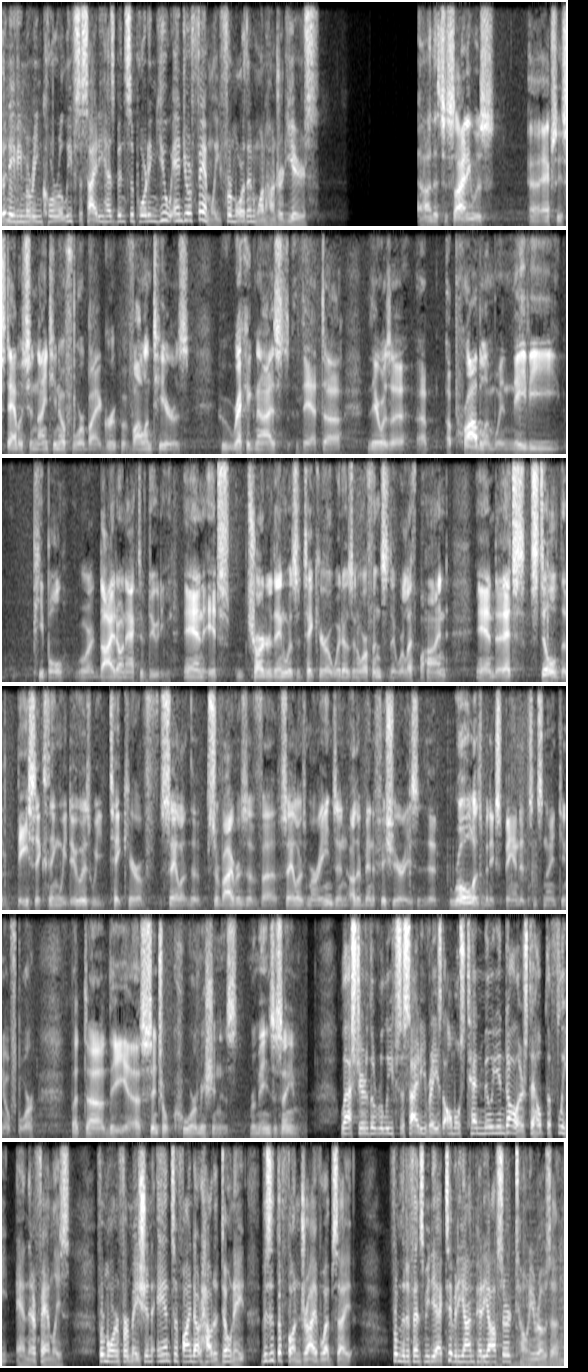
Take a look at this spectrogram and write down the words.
The Navy Marine Corps Relief Society has been supporting you and your family for more than 100 years. Uh, The society was uh, actually established in 1904 by a group of volunteers who recognized that uh, there was a, a, a problem when Navy people who died on active duty. And its charter then was to take care of widows and orphans that were left behind. And that's still the basic thing we do is we take care of sailor, the survivors of uh, sailors, Marines, and other beneficiaries. The role has been expanded since 1904, but uh, the essential core mission is, remains the same. Last year, the Relief Society raised almost $10 million to help the fleet and their families. For more information and to find out how to donate, visit the Fund Drive website. From the Defense Media Activity, I'm Petty Officer Tony Rosa.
